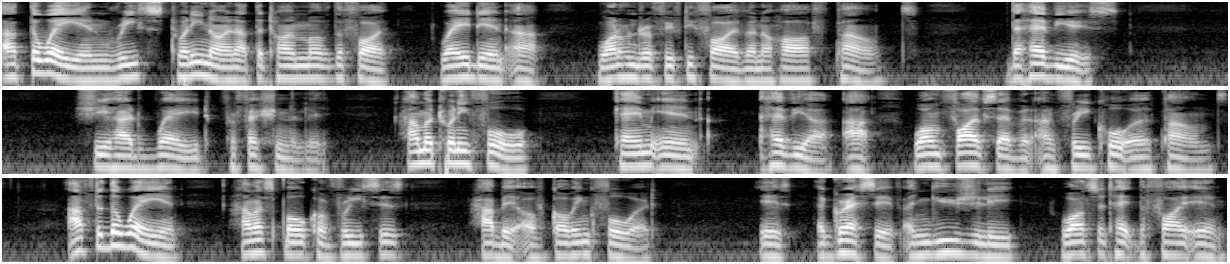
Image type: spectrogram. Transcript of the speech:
At the weigh-in, Reis, 29 at the time of the fight, weighed in at 155 and a half pounds, the heaviest she had weighed professionally. Hammer 24 came in heavier at 157 and three quarter pounds. After the weigh-in, Hammer spoke of Reis's habit of going forward is aggressive and usually wants to take the fight in.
